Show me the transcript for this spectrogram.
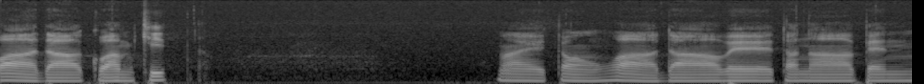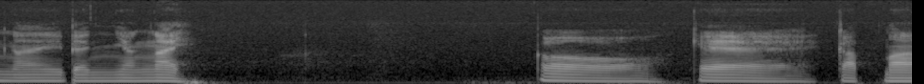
ว่าดาความคิด ไม่ต้องว่าดาเวทนาเป็นไงเป็นยังไง ก็แค่กลับมา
